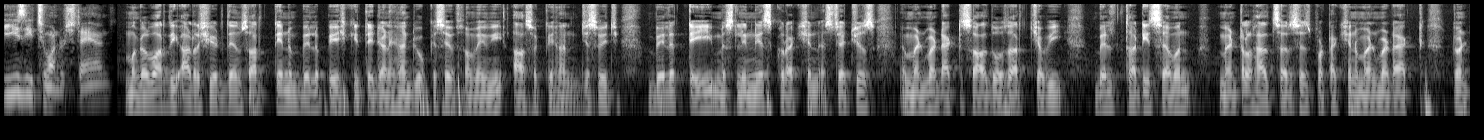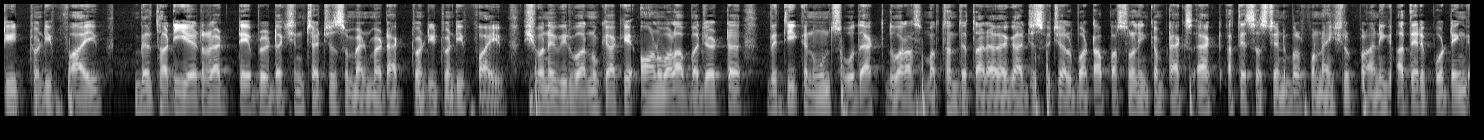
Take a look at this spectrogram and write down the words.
easy to understand, ਮੰਗਲਵਾਰ ਦੀ ਆਰਡਰ ਸ਼ੀਟ ਦੇ ਅਨੁਸਾਰ ਤਿੰਨ ਬਿੱਲ ਪੇਸ਼ ਕੀਤੇ ਜਾਣੇ ਹਨ ਜੋ ਕਿਸੇ ਸਮੇਂ ਵੀ ਆ ਸਕਦੇ ਹਨ ਜਿਸ ਵਿੱਚ bill 23 miscellaneous correction statutes amendment act ਸਾਲ 2024 bill 37 mental health service protection amendment act 2025 bill 38 red tape reduction statutes amendment act 2025 ਸ਼ੋ ਨੇ ਵੀਰਵਾਰ ਨੂੰ ਕਿਹਾ ਕਿ ਆਉਣ ਵਾਲਾ ਬਜਟ ਵਿੱਤੀ ਕਾਨੂੰਨ ਸੋਧ ਐਕਟ ਦੁਆਰਾ ਸਮਰਥਨ ਦਿੱਤਾ ਜਾਵੇਗਾ ਜਿਸ ਵਿੱਚ Alberta personal income tax act ਅਤੇ ਸਸਟੇਨੇਬਲ ਫਾਈਨੈਂਸ਼ੀਅਲ ਪਲਾਨਿੰਗ ਅਤੇ ਰਿਪੋਰਟਿੰਗ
